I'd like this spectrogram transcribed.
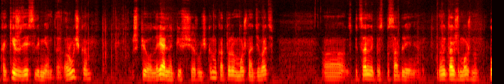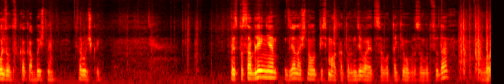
какие же здесь элементы? Ручка, шпион, реально пишущая ручка, на которую можно одевать специальные приспособления. Ну и также можно пользоваться как обычной ручкой. Приспособление для ночного письма, которое надевается вот таким образом вот сюда, вот,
